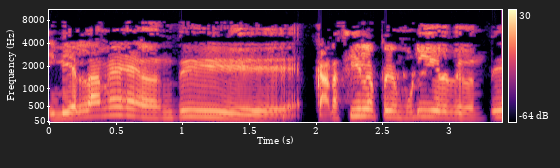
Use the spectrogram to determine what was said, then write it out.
இது எல்லாமே வந்து கடைசியில போய் முடிகிறது வந்து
